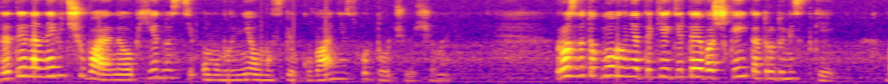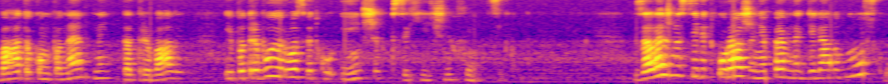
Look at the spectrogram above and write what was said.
Дитина не відчуває необхідності у мовленнєвому спілкуванні з оточуючими. Розвиток мовлення таких дітей важкий та трудомісткий, багатокомпонентний та тривалий і потребує розвитку інших психічних функцій. В залежності від ураження певних ділянок мозку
